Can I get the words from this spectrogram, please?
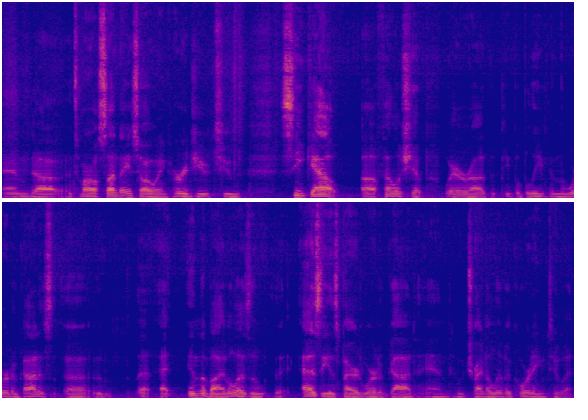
And uh, tomorrow Sunday, so I would encourage you to seek out uh, fellowship where uh, people believe in the Word of God as uh, in the Bible as the as the inspired Word of God, and who try to live according to it.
